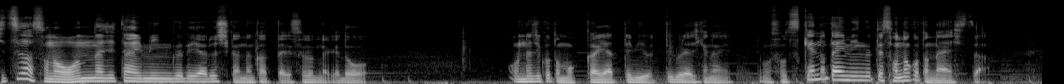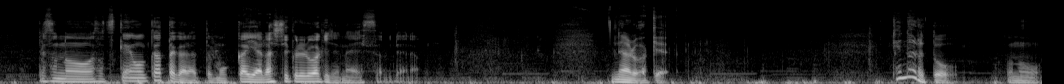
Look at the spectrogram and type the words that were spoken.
実はその同じタイミングでやるしかなかったりするんだけど同じこともう一回やってみるってぐらいしかない。でも卒検のタイミングってそんなことないしさ。でその卒検を受かったからってもう一回やらせてくれるわけじゃないしさみたいな。なるわけ。ってなるとその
